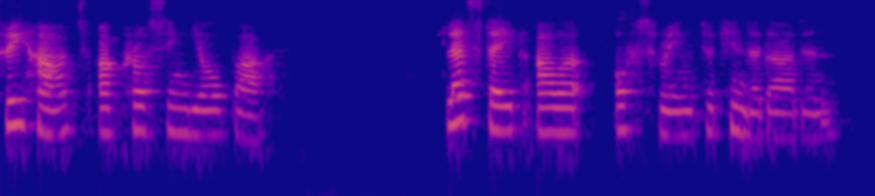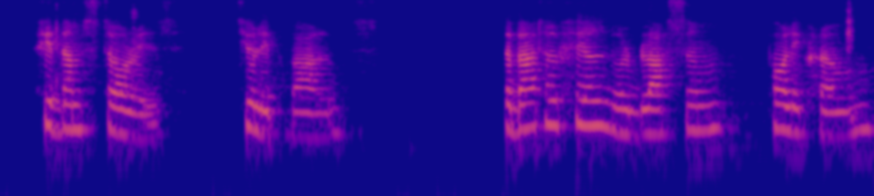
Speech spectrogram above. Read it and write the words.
Three hearts are crossing your path. Let's take our offspring to kindergarten. Feed them stories, tulip bulbs. The battlefield will blossom polychrome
